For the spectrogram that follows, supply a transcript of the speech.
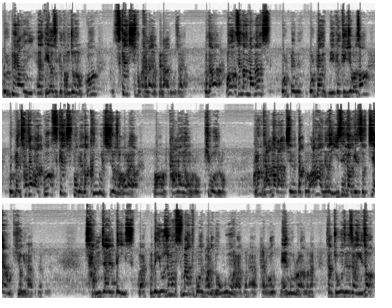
볼펜 한 대여섯 개 던져놓고 스케치북 하나 옆에 놔두고 자요. 그러다가, 어, 생각나면 스- 볼펜, 볼펜 이렇게 뒤집어서 볼펜 찾아갖고 스케치북에다 큰 글씨로 적어놔요. 어, 단어형으로, 키워드로. 그럼 다음날 아침에 딱 보면, 아, 내가 이 생각했었지? 하고 기억이 나더라고요. 잠잘 때 이 습관. 근데 요즘은 스마트폰 바로 녹음을 하거나, 바로 메모를 하거나, 참 좋은 세상이죠?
